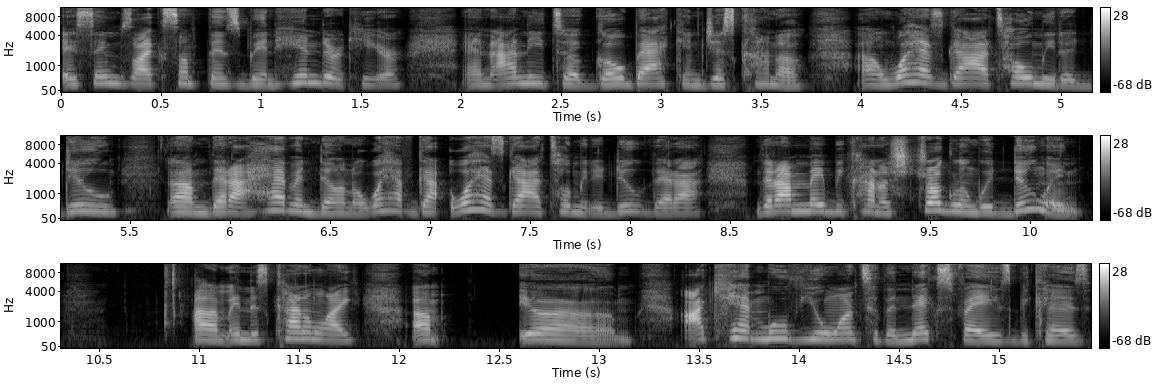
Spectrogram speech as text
it seems like something's been hindered here, and I need to go back and just kind of, what has God told me to do? Um, that I haven't done, or what have God, what has God told me to do that I that I may be kind of struggling with doing. Um, and it's kind of like um, um, I can't move you on to the next phase because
